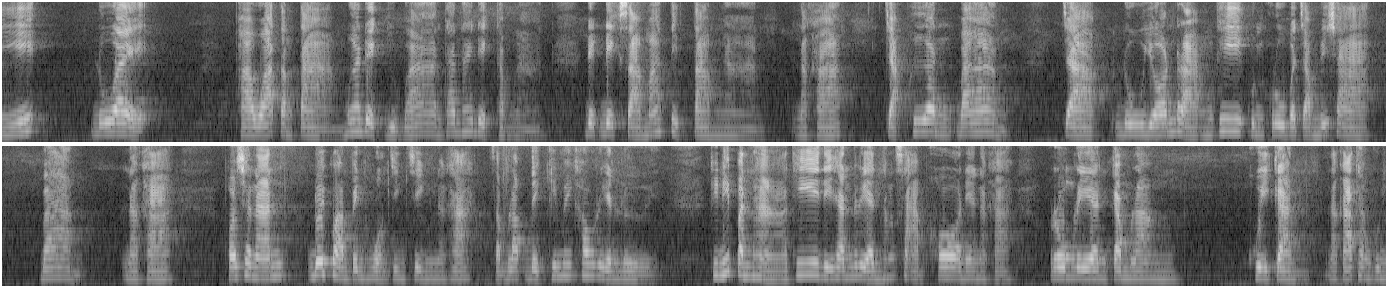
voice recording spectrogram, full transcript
นี้ด้วยภาวะต่างๆ เมื่อเด็กอยู่บ้านท่านให้เด็กทำงาน เด็กๆสามารถติดตามงานนะคะ จากเพื่อนบ้าง จากดูย้อนหลังที่คุณครูประจำวิชาบ้างนะคะ เพราะฉะนั้นด้วยความเป็นห่วงจริง ๆ นะคะสำหรับเด็กที่ไม่เข้าเรียนเลย ทีนี้ปัญหาที่ดิฉันเรียนทั้ง 3 ข้อเนี่ยนะคะ โรงเรียนกำลังคุยกันนะคะ ทางคุณ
